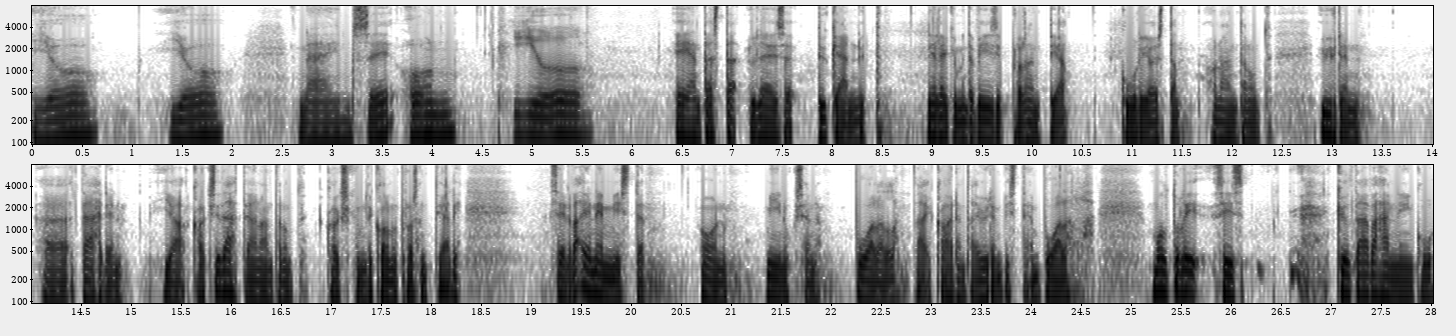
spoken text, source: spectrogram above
Joo, joo, näin se on. Joo. Eihän tästä yleisö tykännyt. 45 prosenttia kuulijoista on antanut yhden ö, tähden ja kaksi tähteä on antanut 23 prosenttia, eli selvä enemmistö on miinuksen puolella tai kahden tai yhden pisteen puolella. Mulla tuli siis kyllä tämä vähän niin kuin,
